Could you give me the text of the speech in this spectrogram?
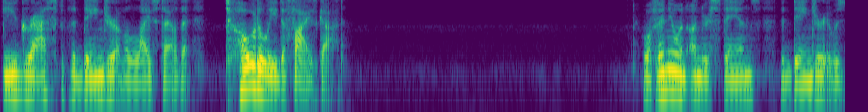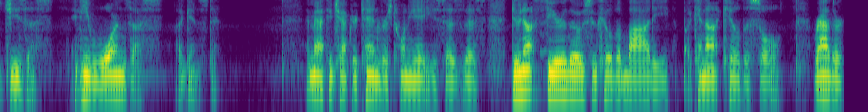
Do you grasp the danger of a lifestyle that totally defies God? Well, if anyone understands the danger, it was Jesus, and he warns us against it. In Matthew chapter 10, verse 28, he says this Do not fear those who kill the body, but cannot kill the soul. Rather,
